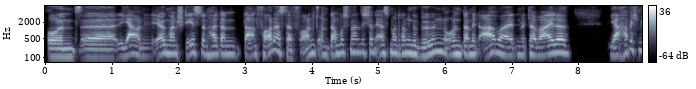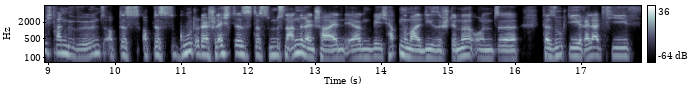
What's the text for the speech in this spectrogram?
Und äh, ja, und irgendwann stehst du dann halt dann da an vorderster Front und da muss man sich dann erstmal dran gewöhnen und damit arbeiten. Mittlerweile ja, habe ich mich dran gewöhnt. Ob das, ob das gut oder schlecht ist, das müssen andere entscheiden irgendwie. Ich habe nun mal diese Stimme und äh, versuche die relativ,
